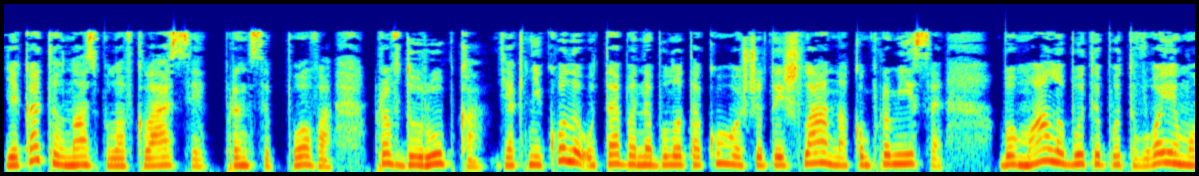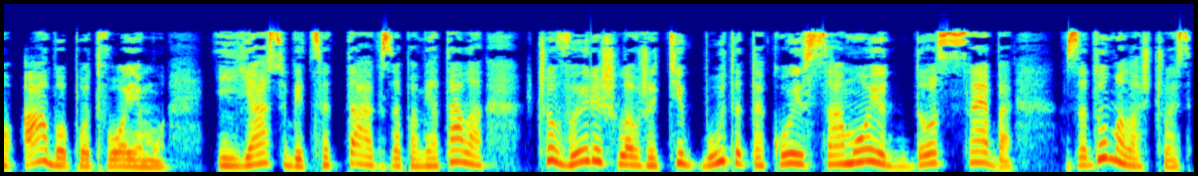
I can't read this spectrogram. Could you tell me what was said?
яка ти у нас була в класі, принципова, правдорубка, як ніколи у тебе не було такого, що ти йшла на компроміси, бо мало бути по-твоєму або по-твоєму. І я собі це так запам'ятала, що вирішила в житті бути такою самою до себе. Задумала щось,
